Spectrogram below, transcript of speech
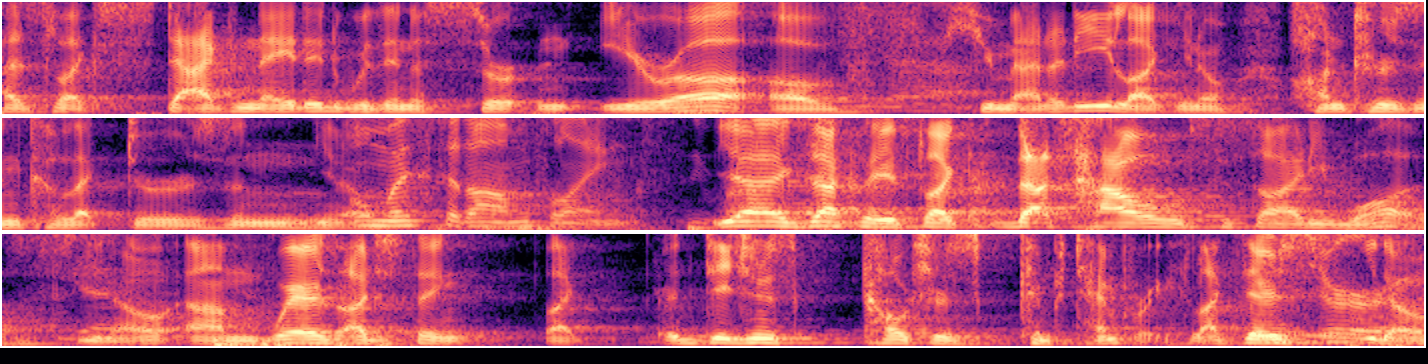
has like stagnated within a certain era of humanity like you know hunters and collectors and you know Almost at arm's length. yeah, exactly. It's like that's how society was, you know. Um, whereas I just think like indigenous cultures contemporary. Like there's, you know,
